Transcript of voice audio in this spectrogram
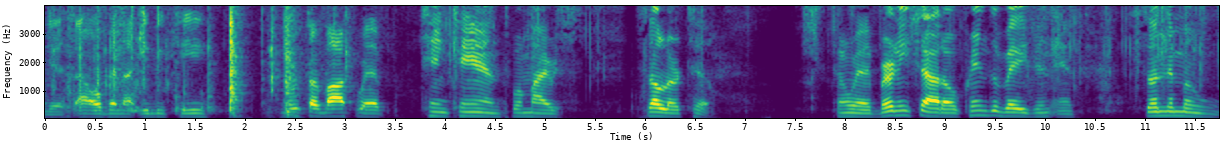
Yes, I opened that EBT booster box with 10 cans for my Cellar Tip. Come with Burning Shadow, Crimson Invasion, and Sun and Moon.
